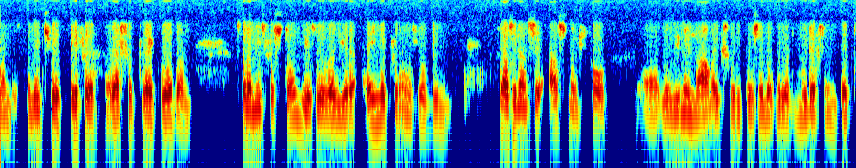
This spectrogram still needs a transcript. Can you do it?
kan dis net so effe reggetrek word dan sal mense verstaan wie so wat Here eintlik vir ons wil doen so as jy dan sê as my volk uh wil wie my naam uitgeroep is hulle verootmoedig en bid.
